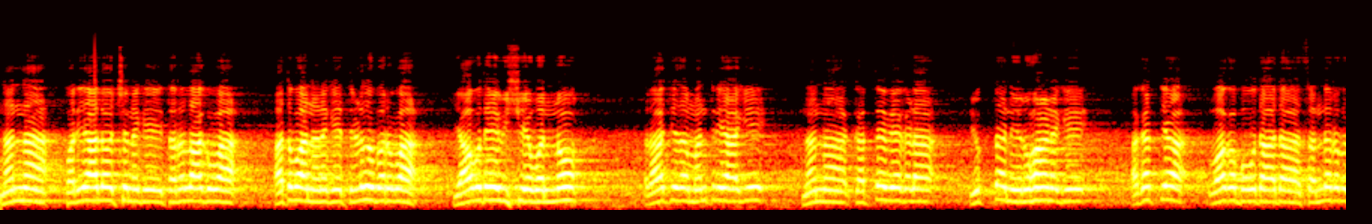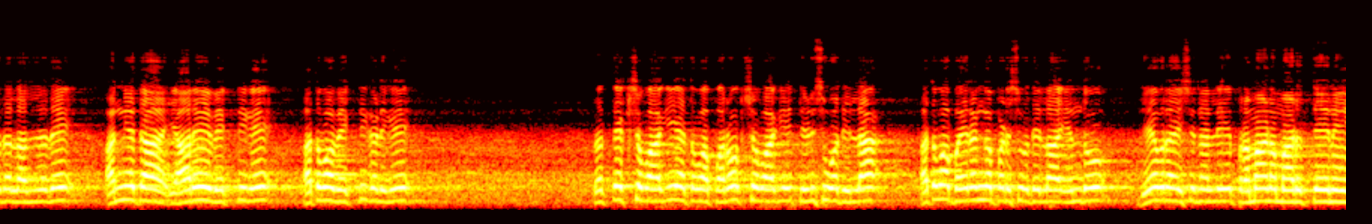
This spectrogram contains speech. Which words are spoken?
ನನ್ನ ಪರ್ಯಾಲೋಚನೆಗೆ ತರಲಾಗುವ ಅಥವಾ ನನಗೆ ತಿಳಿದು ಬರುವ ಯಾವುದೇ ವಿಷಯವನ್ನು ರಾಜ್ಯದ ಮಂತ್ರಿಯಾಗಿ ನನ್ನ ಕರ್ತವ್ಯಗಳ ಯುಕ್ತ ನಿರ್ವಹಣೆಗೆ ಅಗತ್ಯವಾಗಬಹುದಾದ ಸಂದರ್ಭದಲ್ಲದೆ ಅನ್ಯಥಾ ಯಾರೇ ವ್ಯಕ್ತಿಗೆ ಅಥವಾ ವ್ಯಕ್ತಿಗಳಿಗೆ ಪ್ರತ್ಯಕ್ಷವಾಗಿ ಅಥವಾ ಪರೋಕ್ಷವಾಗಿ ತಿಳಿಸುವುದಿಲ್ಲ ಅಥವಾ ಬಹಿರಂಗಪಡಿಸುವುದಿಲ್ಲ ಎಂದು ದೇವರ ಹೆಸರಿನಲ್ಲಿ ಪ್ರಮಾಣ ಮಾಡುತ್ತೇನೆ.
